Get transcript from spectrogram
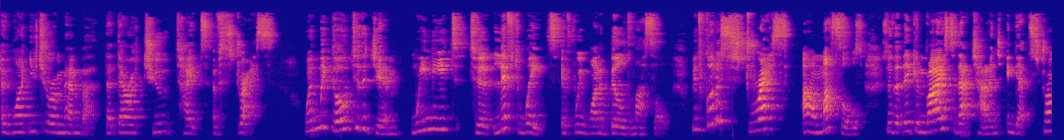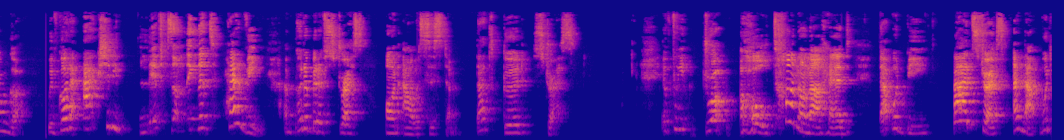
I want you to remember that there are two types of stress. When we go to the gym, we need to lift weights if we want to build muscle. We've got to stress our muscles so that they can rise to that challenge and get stronger. We've got to actually lift something that's heavy and put a bit of stress on our system. That's good stress. If we drop a whole ton on our head, that would be bad stress, and that would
